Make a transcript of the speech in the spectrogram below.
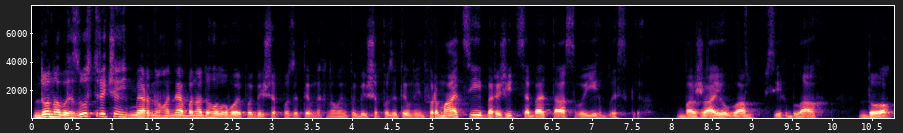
До нових зустрічей, мирного неба над головою, побільше позитивних новин, побільше позитивної інформації. Бережіть себе та своїх близьких. Бажаю вам всіх благ. До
